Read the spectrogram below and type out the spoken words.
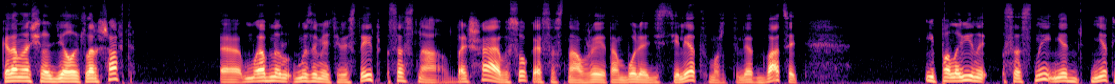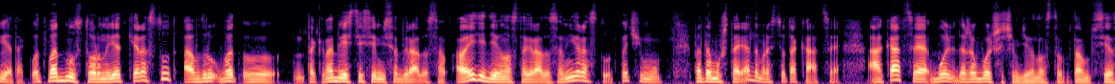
когда мы начали делать ландшафт, Э, мы, обнару... мы заметили, стоит сосна, большая, высокая сосна, уже там более 10 лет, может лет 20. И половины сосны нет, нет веток. Вот в одну сторону ветки растут, а в друг, вот, э, так, на 270 градусов, а эти 90 градусов не растут. Почему? Потому что рядом растет акация. А акация более, даже больше, чем 90, там все,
